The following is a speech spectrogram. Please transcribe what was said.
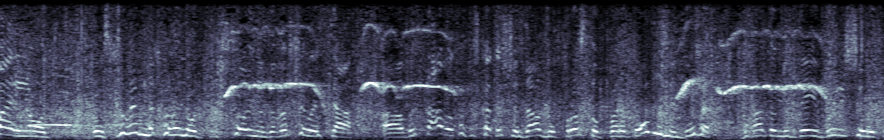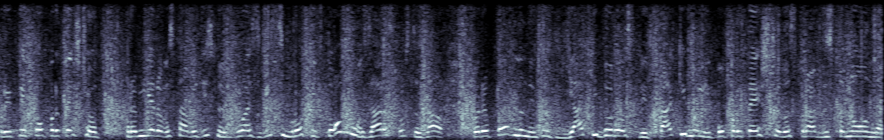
Буквально от з хвилин на хвилину щойно завершилася а, вистава. Хочу сказати, що зал був просто переповнений. Дуже багато людей вирішили прийти. Попри те, що от прем'єра вистави дійсно відбулася 8 років тому. Зараз просто зал переповнений. Тут як і дорослі, так і малі. Попри те, що насправді встановлене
